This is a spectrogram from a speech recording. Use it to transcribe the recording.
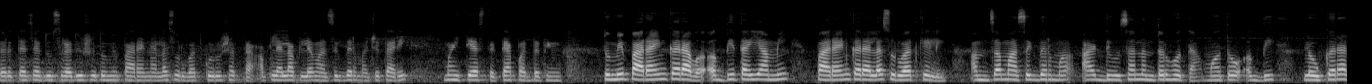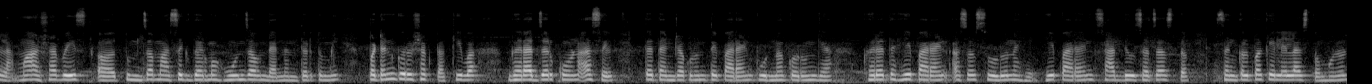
तर त्याच्या दुसऱ्या दिवशी तुम्ही पारायणाला सुरुवात करू शकता. आपल्याला आपल्या मासिक धर्माची तारीख माहिती असते त्या पद्धतीने. तुम्ही पारायण करावं. अगदी ताई आम्ही पारायण करायला सुरुवात केली. आमचा मासिक धर्म आठ दिवसानंतर होता. मग तो अगदी लवकर आला. मग अशा वेळेस तुमचा मासिक धर्म होऊन जाऊन द्या. नंतर तुम्ही पठण करू शकता. किंवा घरात जर कोण असेल तर त्यांच्याकडून ते पारायण पूर्ण करून घ्या. खरं तर हे पारायण असं सोडू नये. हे पारायण सात दिवसाचं असतं. संकल्प केलेला असतो. म्हणून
